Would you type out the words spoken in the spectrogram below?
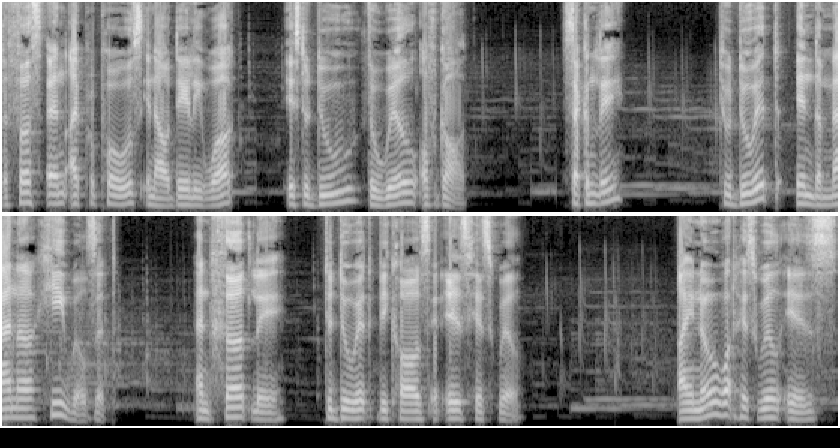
the first end I propose in our daily work is to do the will of God. Secondly, to do it in the manner He wills it. And thirdly, to do it because it is His will. I know what His will is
